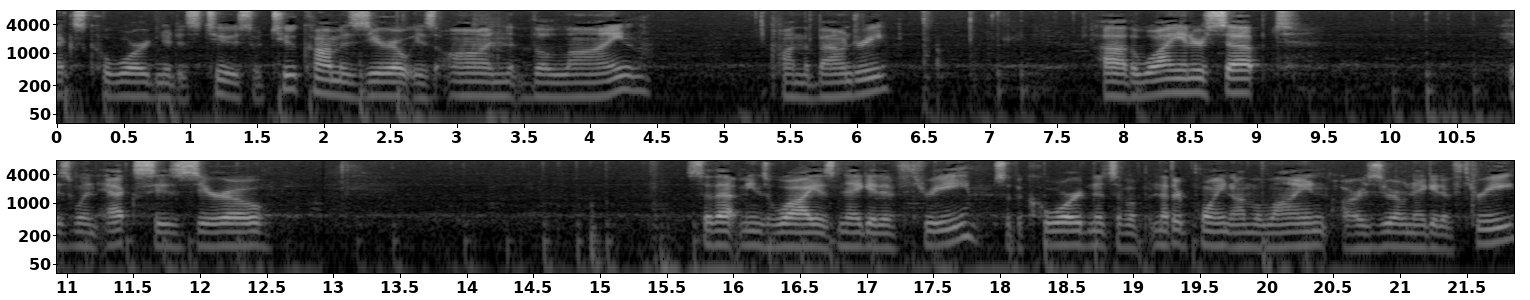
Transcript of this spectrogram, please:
the x-coordinate is 2. So 2 comma 0 is on the line, on the boundary. Uh, the y-intercept is when x is 0 So that means y is negative 3. So the coordinates of another point on the line are 0, negative 3.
